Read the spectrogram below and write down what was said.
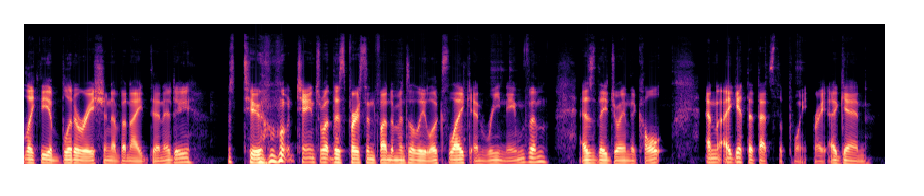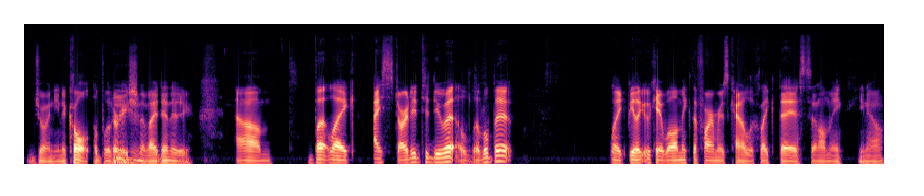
like the obliteration of an identity to change what this person fundamentally looks like and rename them as they join the cult. And I get that that's the point, right? Again, joining a cult, obliteration Mhm. of identity. Um, but like I started to do it a little bit, like be like, okay, well, I'll make the farmers kind of look like this, and I'll make you know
